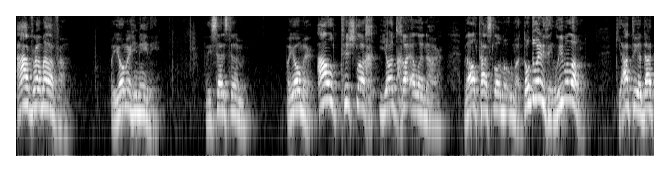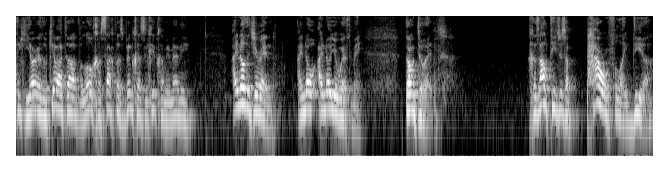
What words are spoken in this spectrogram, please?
"Avram, Avram, vayomer hineni," and he says to him, "Vayomer al tishlach yodcha elanar, v'al taslo me'uma." Don't do anything. Leave him alone. Ki atu yadati ki yor elukim ata v'lo chasachtas binchas yichitcha mimeni. I know that you're in. I know. I know you're with me. Don't do it. Chazal teaches a powerful idea.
